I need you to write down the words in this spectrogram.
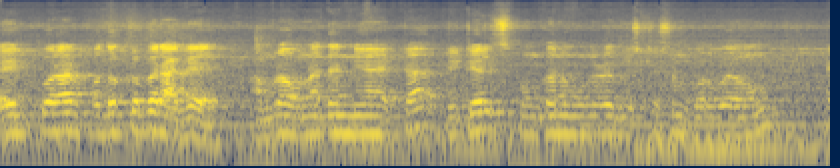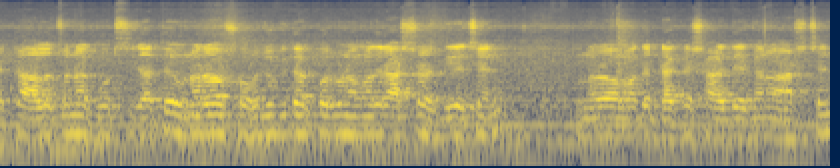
রেড করার পদক্ষেপের আগে আমরা ওনাদের নিয়ে একটা ডিটেলস পুঙ্খানুপুঙ্খভাবে বিশ্লেষণ করব এবং একটা আলোচনা করছি যাতে ওনারাও সহযোগিতা করবেন, আমাদের আশ্বাস দিয়েছেন, ওনারাও আমাদের ডাকে সাড়া দিয়ে এখানে আসছেন,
